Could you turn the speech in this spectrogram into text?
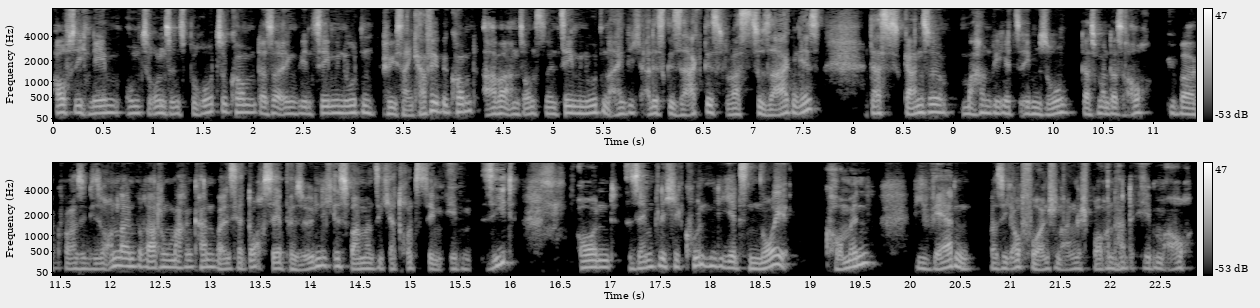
auf sich nehmen, um zu uns ins Büro zu kommen, dass er irgendwie in zehn Minuten natürlich seinen Kaffee bekommt, aber ansonsten in zehn Minuten eigentlich alles gesagt ist, was zu sagen ist. Das Ganze machen wir jetzt eben so, dass man das auch über quasi diese Online-Beratung machen kann, weil es ja doch sehr persönlich ist, weil man sich ja trotzdem eben sieht. Und sämtliche Kunden, die jetzt neu kommen, die werden, was ich auch vorhin schon angesprochen hatte, eben auch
